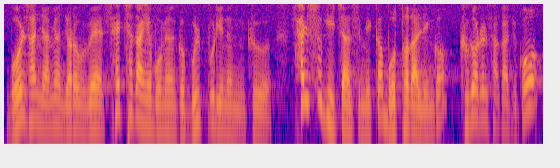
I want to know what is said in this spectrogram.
뭘 샀냐면 여러분 왜 세차장에 보면 그 물 뿌리는 그 살수기 있지 않습니까? 모터 달린 거 그거를 사가지고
